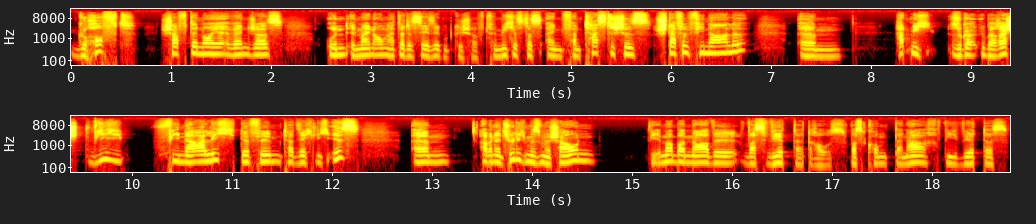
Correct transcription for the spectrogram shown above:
gehofft, schafft der neue Avengers. Und in meinen Augen hat er das sehr, sehr gut geschafft. Für mich ist das ein fantastisches Staffelfinale. Ähm, hat mich sogar überrascht, wie finalig der Film tatsächlich ist. Ähm, aber natürlich müssen wir schauen, wie immer bei Marvel, was wird da draus? Was kommt danach? Wie wird das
